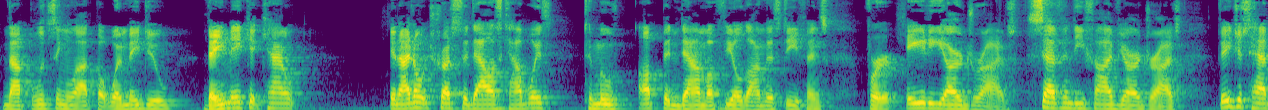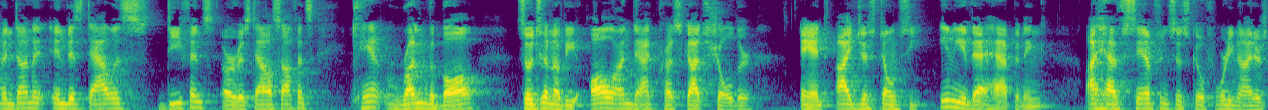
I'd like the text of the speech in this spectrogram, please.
not blitzing a lot, but when they do, they make it count. And I don't trust the Dallas Cowboys to move up and down the field on this defense for 80 yard drives, 75 yard drives. They just haven't done it. in this Dallas defense or this Dallas offense can't run the ball. So it's going to be all on Dak Prescott's shoulder. And I just don't see any of that happening. I have San Francisco 49ers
